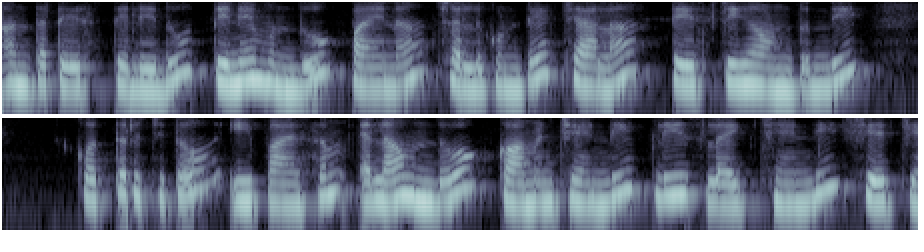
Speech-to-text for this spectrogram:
అంత టేస్ట్ తెలీదు. తినే ముందు పైన చల్లుకుంటే చాలా టేస్టీగా ఉంటుంది. కొత్త రుచితో ఈ పాయసం ఎలా ఉందో కామెంట్ చేయండి. ప్లీజ్ లైక్ చేయండి షేర్ చేయండి.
